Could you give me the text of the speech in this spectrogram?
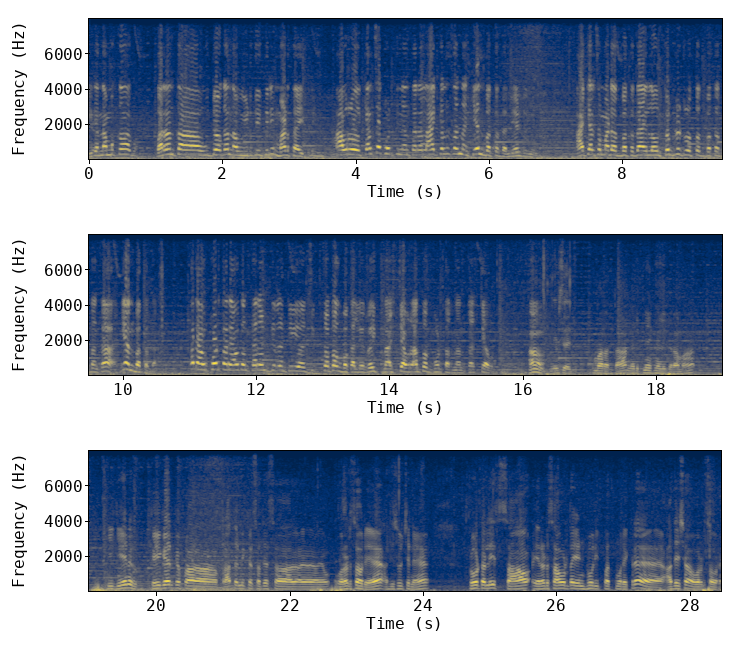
ಈಗ ನಮ್ಕ ಬರಂತ ಉದ್ಯೋಗ ನಾವು ಹಿಡ್ದಿದ್ರಿ ಮಾಡ್ತಾ ಇದ್ರಿ ಅವರು ಕೆಲಸ ಕೊಡ್ತೀನಿ ಅಂತಾರಲ್ಲ, ಆ ಕೆಲಸ ನಂಗೆ ಏನ್ ಬತ್ತದ ಅಲ್ಲಿ ಹೇಳ್ರಿ ನೀವು. ಆ ಕೆಲಸ ಮಾಡೋದು ಬರ್ತದ, ಇಲ್ಲ ಒಂದು ಕಂಪ್ಯೂಟರ್ ಓದೋದು ಬರ್ತದ ನಂಕ ಏನ್ ಬರ್ತದ? ಅದೇ ಅವ್ರು ಕೊಡ್ತಾರೆ, ಯಾವ್ದೊಂದು ಕರೆಂಟ್ ಗಿರಂಟಿ ಸಿಕ್ ಸತ್ತೋಗ್ಬೇಕು ಅಲ್ಲಿ ರೈತನ, ಅಷ್ಟೇ ಅವ್ರು ಅಂತ ಕೊಡ್ತಾರೆ ನನ್ಗೆ, ಅಷ್ಟೇ ಅವ್ರು. ಹಾಂ. ಕುಮಾರ್ ಅಂತ ನಡಿಪಿನೇಕನಹಳ್ಳಿ ಗ್ರಾಮ. ಈಗೇನು ಕೈಗಾರಿಕಾ ಪ್ರಾ- ಪ್ರಾಥಮಿಕ ಸದಸ್ಯ ಹೊರಡಿಸವ್ರೆ ಅಧಿಸೂಚನೆ. ಟೋಟಲಿ ಸಾವ್, ಎರಡು ಸಾವಿರದ ಎಂಟುನೂರ ಇಪ್ಪತ್ತ್ಮೂರು ಎಕರೆ ಆದೇಶ ಹೊರಡಿಸವ್ರೆ.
